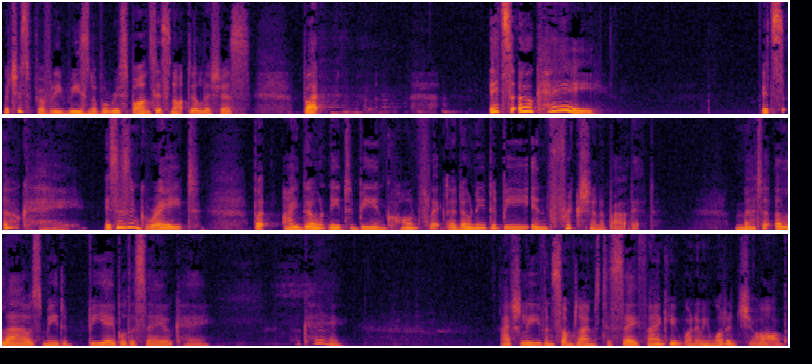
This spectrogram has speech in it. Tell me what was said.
Which is a perfectly reasonable response. It's not delicious. But it's okay. It's okay. This isn't great, but I don't need to be in conflict. I don't need to be in friction about it. Metta allows me to be able to say, okay, okay. Actually, even sometimes to say thank you. I mean, what a job.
